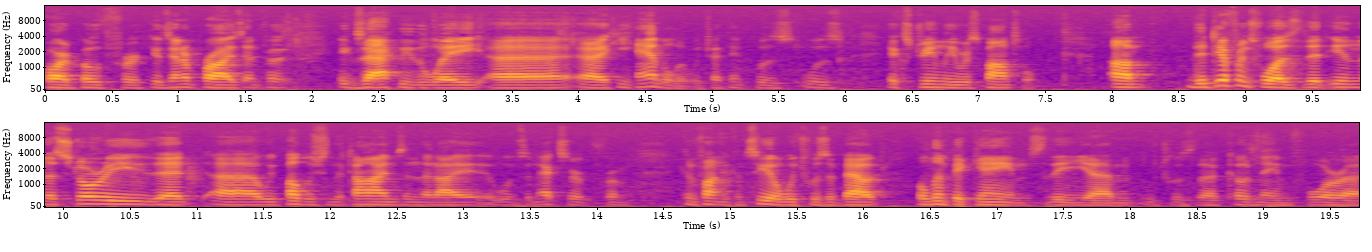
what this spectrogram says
Bart both for his enterprise and for exactly the way uh, uh, he handled it, which I think was, was extremely responsible. Um, the difference was that in the story that uh, we published in the Times and that I was an excerpt from Confront and Conceal, which was about Olympic Games, the, um, which was the code name for uh,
